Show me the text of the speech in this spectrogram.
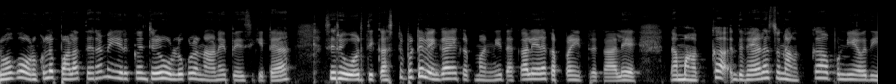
லோகம் உனக்குள்ளே பல திறமை இருக்குன்னு சொல்லி உள்ளுக்குள்ளே நானே பேசிக்கிட்டேன். சரி ஒருத்தி கஷ்டப்பட்டு வெங்காயம் கட் பண்ணி தக்காளியெல்லாம் கட் பண்ணிகிட்டு இருக்காளே. நம்ம அக்கா இந்த வேலை சொன்ன அக்கா புண்ணியவதி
